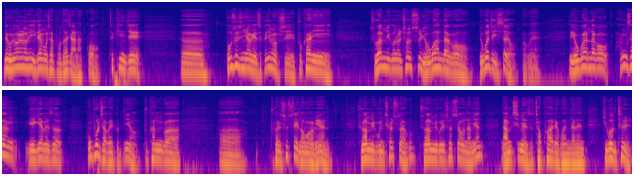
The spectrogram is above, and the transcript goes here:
근데 우리 언론이 이 대목 잘 보도하지 않았고 특히 이제 어, 보수 진영에서 끊임없이 북한이 주한미군을 철수를 요구한다고 요구한 적 있어요. 과거에. 요구한다고 항상 얘기하면서 공포를 자극했거든요. 북한과 어, 북한의 술수에 넘어가면 주한미군이 철수하고 주한미군이 철수하고 나면 남침해서 적화하려고 한다는 기본 틀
